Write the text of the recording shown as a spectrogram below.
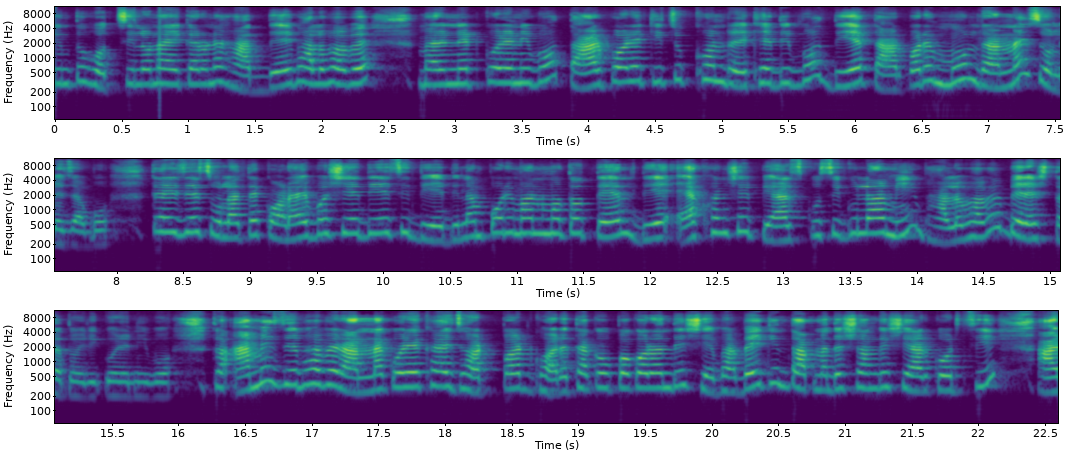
কিন্তু হচ্ছিল না, এই কারণে হাত দিয়েই ভালোভাবে ম্যারিনেট করে নিব। তারপরে কিছুক্ষণ রেখে দিব, দিয়ে তারপরে মূল রান্নায় চলে যাব। তো এই যে চুলাতে কড়াই বসিয়ে দিয়েছি, দিয়ে দিলাম পরিমাণ মতো তেল, দিয়ে এখন সেই পেঁয়াজ কুচিগুলো আমি ভালোভাবে বেরেস্তা তৈরি করে নিব। তো আমি যেভাবে রান্না করে খাই ঝটপট ঘরে থাকা উপকরণ দিয়ে সেভাবেই কিন্তু আপনাদের সঙ্গে শেয়ার করছি। আর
